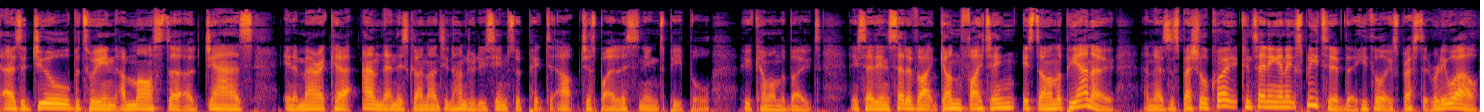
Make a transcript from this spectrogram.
as a duel between a master of jazz in America, and then this guy 1900 who seems to have picked it up just by listening to people who come on the boat. And he said instead of like gunfighting, it's done on the piano, and there's a special quote containing an expletive that he thought expressed it really well.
